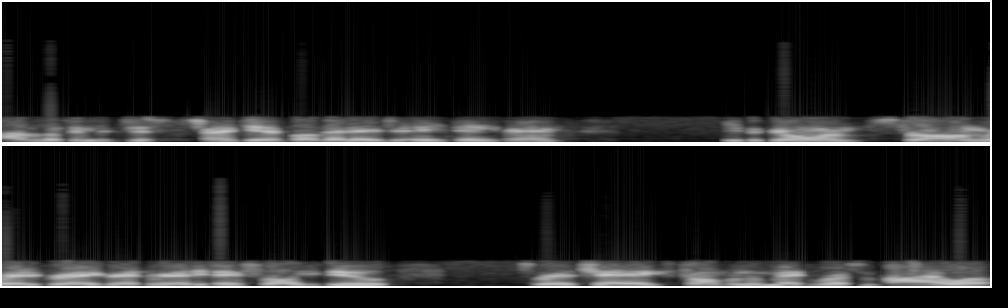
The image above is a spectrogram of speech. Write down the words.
I'm looking to just try to get above that edge of eight eight, man. Keep it going, strong, ready, Greg, ready, ready. Thanks for all you do. It's Raider Kegs, calling from the Midwest from Iowa.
